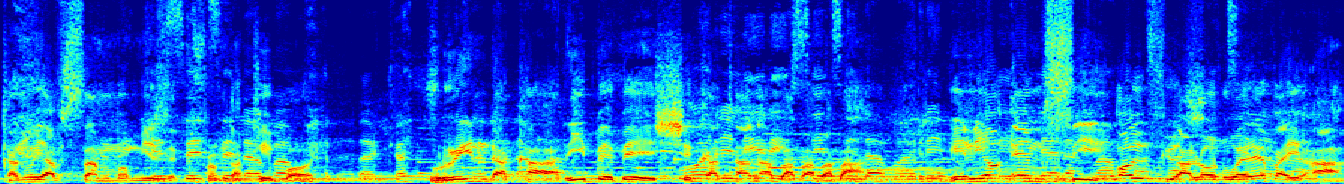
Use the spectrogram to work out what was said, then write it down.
Can we have some more music from the keyboard? Rinda ka, ribebe, shikatala, baba. In your MC, or if you are alone, wherever you are,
